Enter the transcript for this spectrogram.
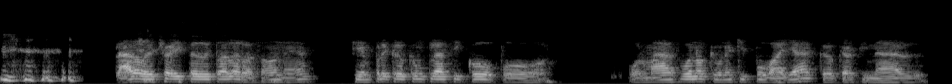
Claro, de hecho ahí te doy toda la razón, ¿eh? Siempre creo que un clásico por por más bueno que un equipo vaya, creo que al final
